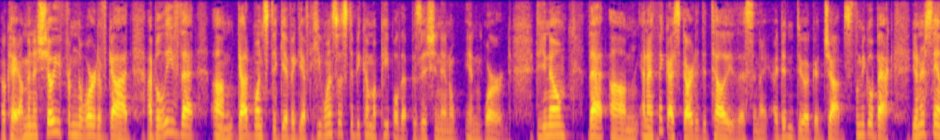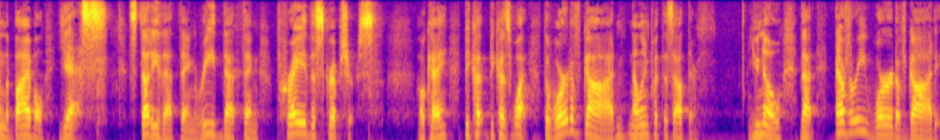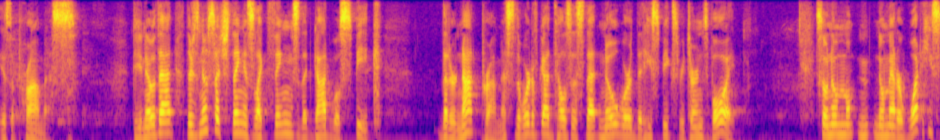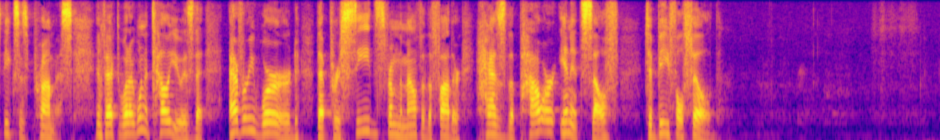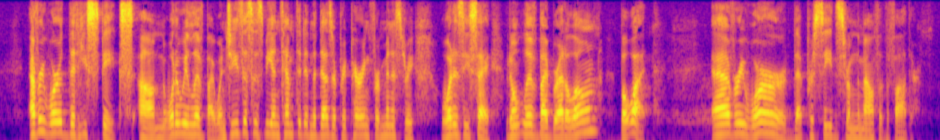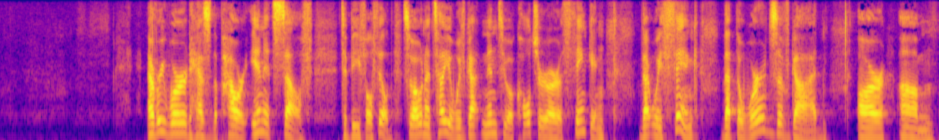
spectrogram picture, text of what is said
Okay, I'm going to show you from the Word of God. I believe that um, God wants to give a gift. He wants us to become a people that position in, a, in Word. Do you know that? Um, and I think I started to tell you this, and I, I didn't do a good job. So let me go back. You understand the Bible? Yes. Study that thing, read that thing, pray the Scriptures. Okay? Because, because what? The Word of God, now let me put this out there. You know that every Word of God is a promise. Do you know that? There's no such thing as like things that God will speak that are not promised. The Word of God tells us that no word that He speaks returns void. So, no, no matter what He speaks is promise. In fact, what I want to tell you is that every word that proceeds from the mouth of the Father has the power in itself to be fulfilled. Every word that he speaks, um, what do we live by? When Jesus is being tempted in the desert preparing for ministry, what does he say? We don't live by bread alone, but what? Every word that proceeds from the mouth of the Father. Every word has the power in itself to be fulfilled. So I want to tell you, we've gotten into a culture or a thinking that we think that the words of God are. Um,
